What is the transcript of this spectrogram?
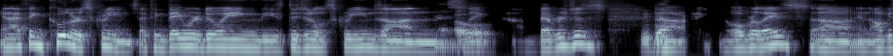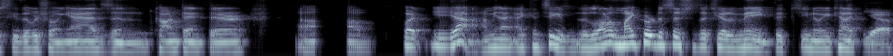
And I think Cooler Screens. I think they were doing these digital screens on yes. like oh. beverages mm-hmm. uh, overlays, uh, and obviously they were showing ads and content there. Uh, um, but yeah, I mean, I, I, can see a lot of micro decisions that you have to make that you know you kind of yeah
